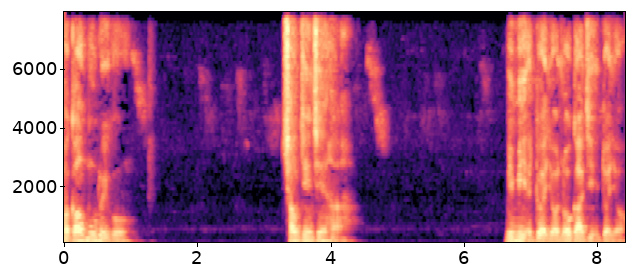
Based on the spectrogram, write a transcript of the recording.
မကောင်းမှုတွေကိုရှောင်ကျင်ခြင်းဟာ မိမိအတွက်ရောလောကကြီးအတွက်ရော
